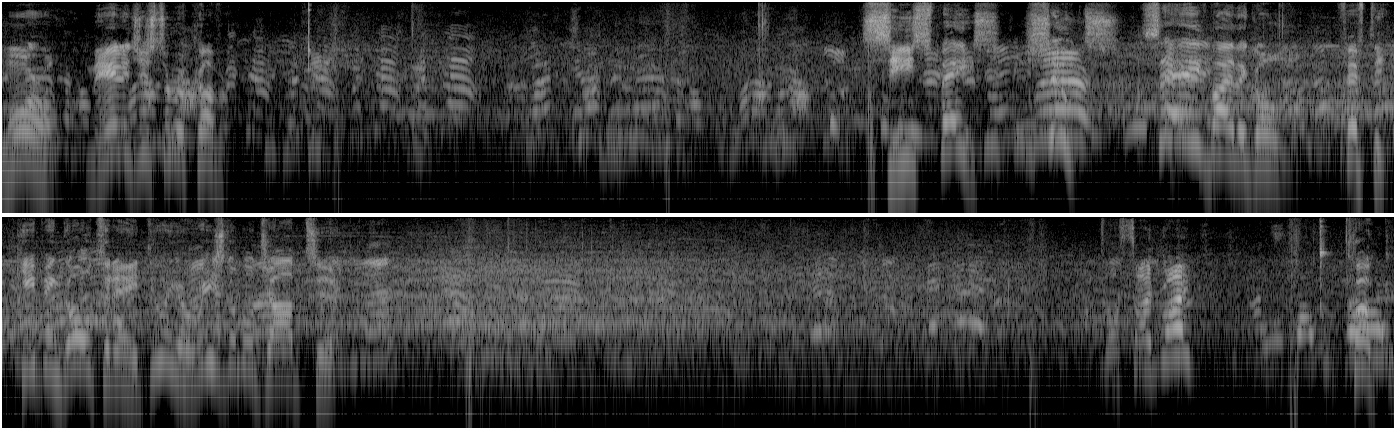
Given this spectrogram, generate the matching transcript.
Morrill manages to recover. Sees space. Shoots. Saved by the goalie. 50. Keeping goal today, doing a reasonable job too. Side right. Cook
